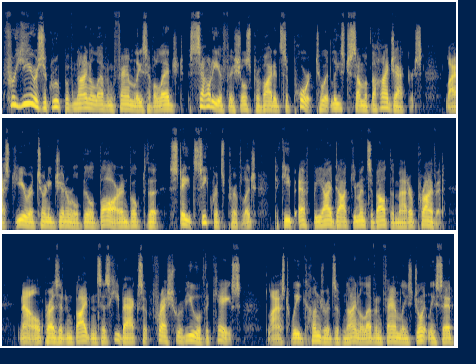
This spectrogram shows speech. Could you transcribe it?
For years, a group of 9 11 families have alleged Saudi officials provided support to at least some of the hijackers. Last year, Attorney General Bill Barr invoked the state secrets privilege to keep FBI documents about the matter private. Now, President Biden says he backs a fresh review of the case. Last week, hundreds of 9 11 families jointly said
